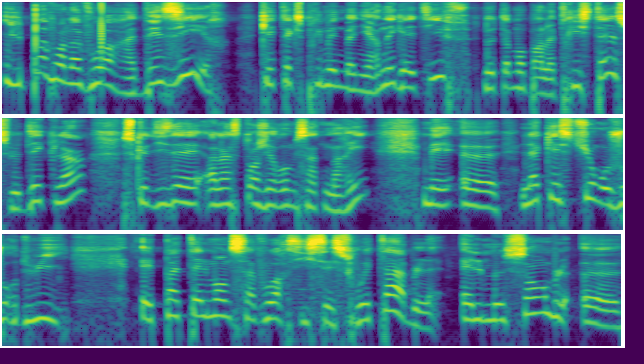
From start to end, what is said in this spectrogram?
ils peuvent en avoir un désir qui est exprimé de manière négative, notamment par la tristesse, le déclin, ce que disait à l'instant Jérôme Sainte-Marie. Mais euh, la question aujourd'hui est pas tellement de savoir si c'est souhaitable, elle me semble euh,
